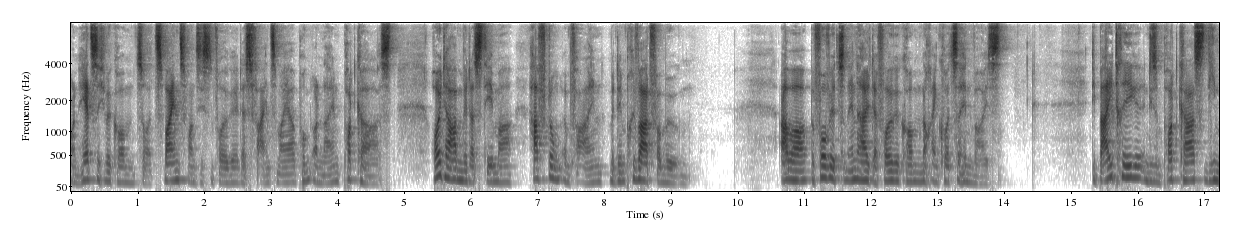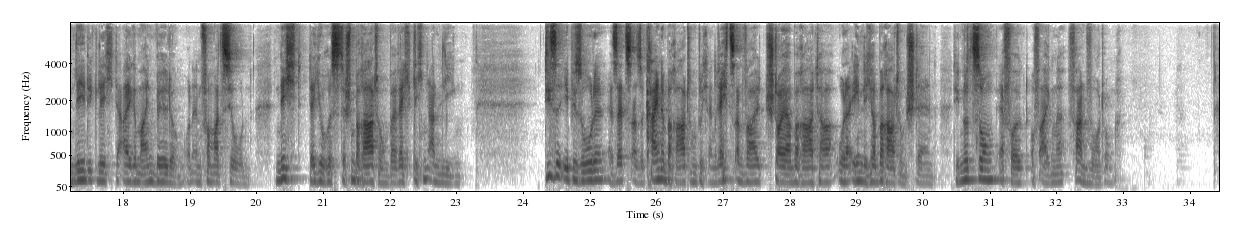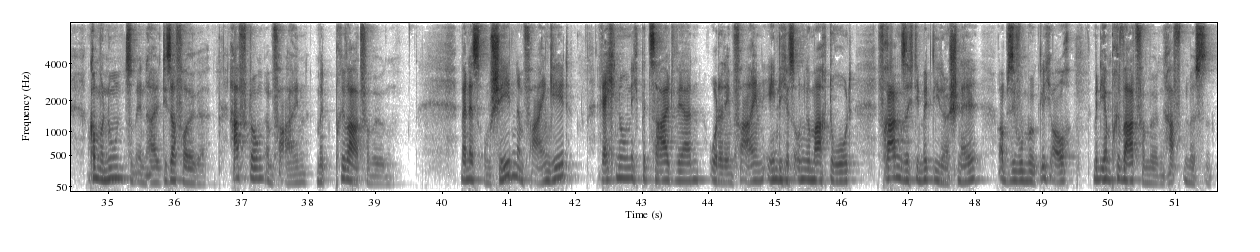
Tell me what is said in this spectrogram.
und herzlich willkommen zur 22. Folge des Vereinsmeier.online Podcast. Heute haben wir das Thema Haftung im Verein mit dem Privatvermögen. Aber bevor wir zum Inhalt der Folge kommen, noch ein kurzer Hinweis. Die Beiträge in diesem Podcast dienen lediglich der allgemeinen Bildung und Information, nicht der juristischen Beratung bei rechtlichen Anliegen. Diese Episode ersetzt also keine Beratung durch einen Rechtsanwalt, Steuerberater oder ähnlicher Beratungsstellen. Die Nutzung erfolgt auf eigene Verantwortung. Kommen wir nun zum Inhalt dieser Folge. Haftung im Verein mit Privatvermögen. Wenn es um Schäden im Verein geht, Rechnungen nicht bezahlt werden oder dem Verein ähnliches Ungemach droht, fragen sich die Mitglieder schnell, ob sie womöglich auch mit ihrem Privatvermögen haften müssen.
